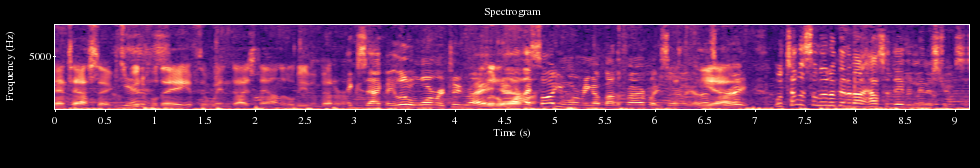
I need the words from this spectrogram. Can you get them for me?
Fantastic. It's Yes. a beautiful day. If the wind dies down, it'll be even better. Exactly, a little warmer too, right? A little Yeah, I saw you warming up by the fireplace earlier. That's Yeah. great. Well, tell us a little bit about House of David Ministries.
